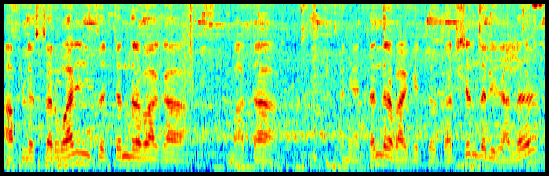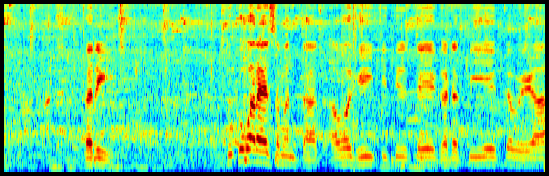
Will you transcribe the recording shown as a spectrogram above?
आपलं सर्वांचं चंद्रभागा माता आणि या चंद्रभागेचं दर्शन जरी झालं तरी तुकोबाराय असं म्हणतात अवघीची तीर्थे घडती एक वेळा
